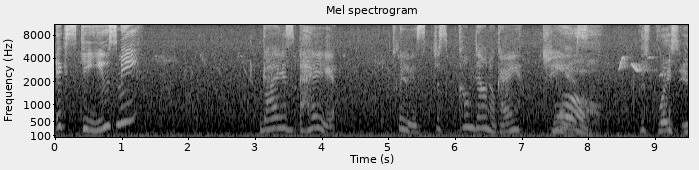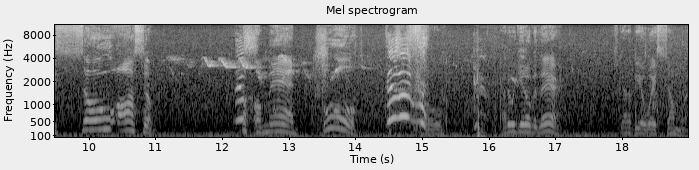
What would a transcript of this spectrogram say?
Excuse me? Guys, hey. Please, just calm down, okay? Jeez. Whoa! This place is so awesome! Oh man, cool! this is. So, how do we get over there? There's gotta be a way somewhere.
